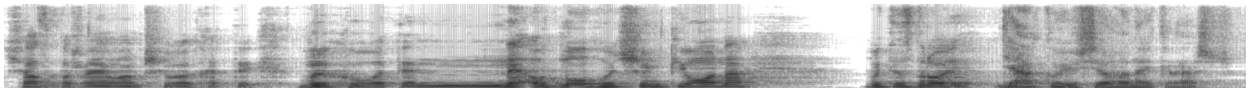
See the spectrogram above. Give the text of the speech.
час. Бажаю вам ще виграти, виховати не одного чемпіона. Будьте здорові! Дякую, всього найкращого.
